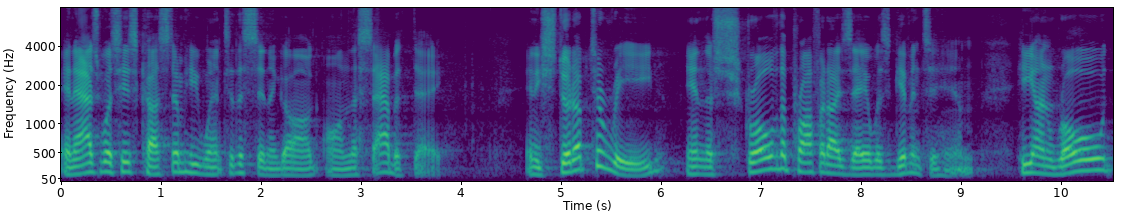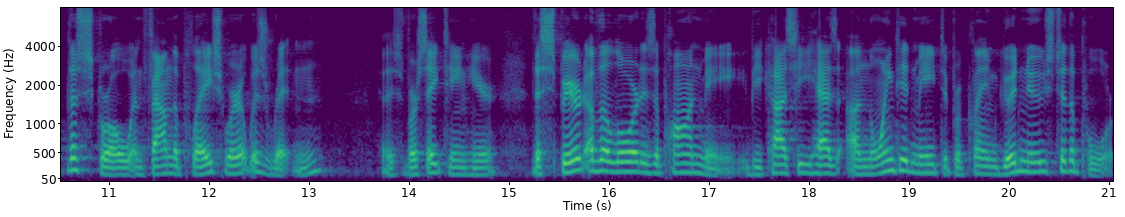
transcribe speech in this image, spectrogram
And as was his custom, he went to the synagogue on the Sabbath day. And he stood up to read, and the scroll of the prophet Isaiah was given to him. He unrolled the scroll and found the place where it was written. This verse 18 here. The Spirit of the Lord is upon me, because he has anointed me to proclaim good news to the poor.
